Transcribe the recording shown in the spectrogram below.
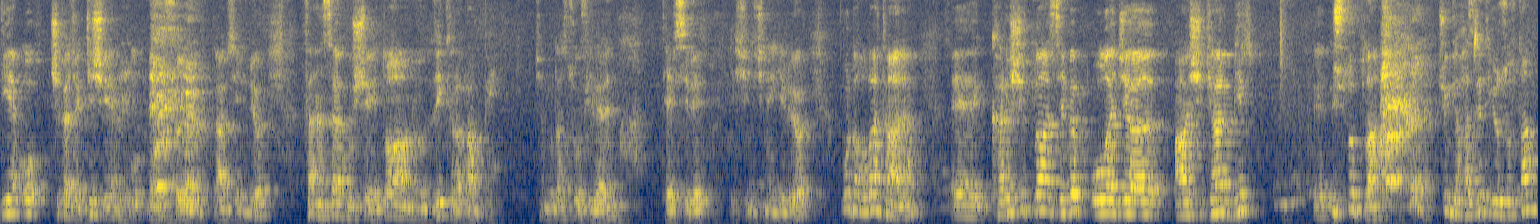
Diye o çıkacak kişiye bu bunu söylüyor, tavsiye ediyor. فَاَنْسَاهُ الشَّيْطَانُ ذِكْرَ رَبِّ Şimdi burada Sufilerin tefsiri işin içine giriyor. Burada allah Teala e, karışıklığa sebep olacağı aşikar bir e, üslupla çünkü Hazreti Yusuf'tan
